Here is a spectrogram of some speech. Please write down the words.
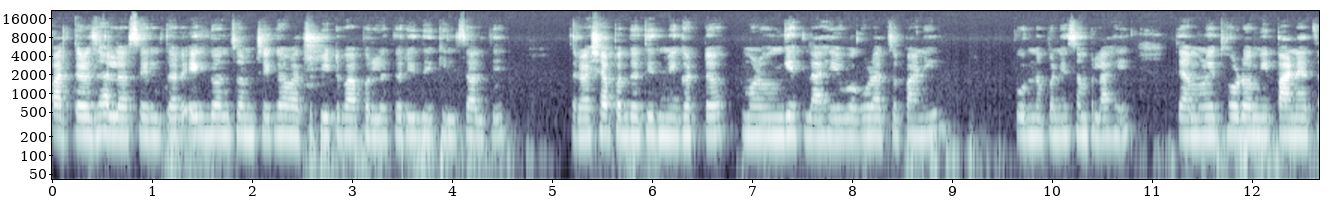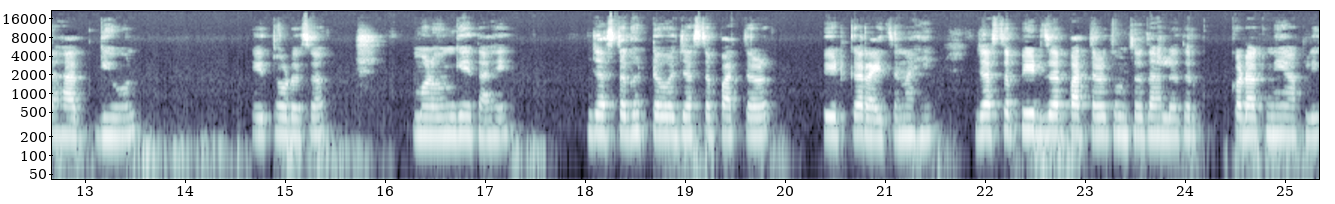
पातळ झालं असेल तर एक दोन चमचे गव्हाचं पीठ वापरलं तरी देखील चालते. तर अशा पद्धतीत मी घट्ट मळून घेतलं आहे व गुळाचं पाणी पूर्णपणे संपलं आहे. त्यामुळे थोडं मी पाण्याचा हात घेऊन हे थोडंसं मळून घेत आहे. जास्त घट्ट व जास्त पातळ पीठ करायचं नाही. जास्त पीठ जर पातळ तुमचं झालं तर कडाकणी आपली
